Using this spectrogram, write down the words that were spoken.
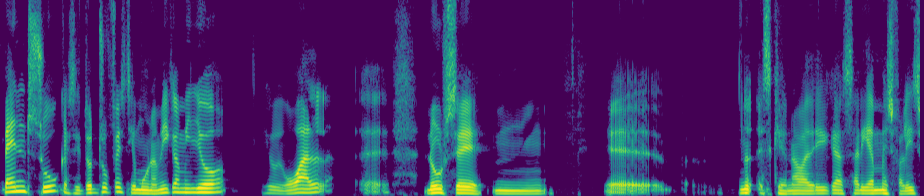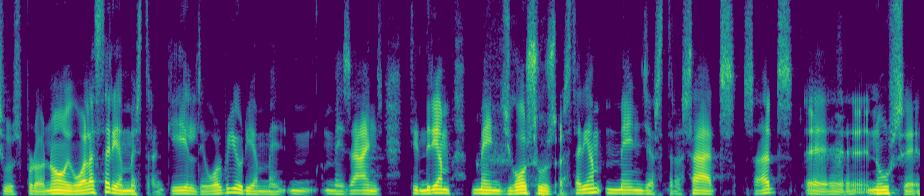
penso que si tots ho féssim una mica millor, igual, eh, no ho sé, mm, eh, No, és que anava a dir que seríem més feliços, però no, igual estaríem més tranquils, igual viuríem men més anys, tindríem menys gossos, estaríem menys estressats, saps? Eh, no ho sé.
